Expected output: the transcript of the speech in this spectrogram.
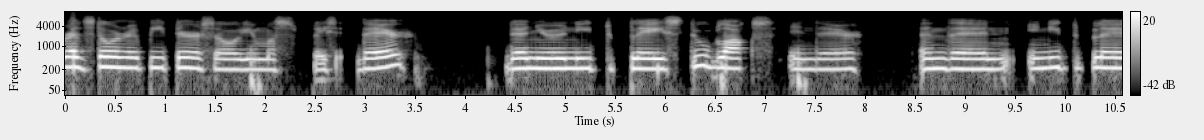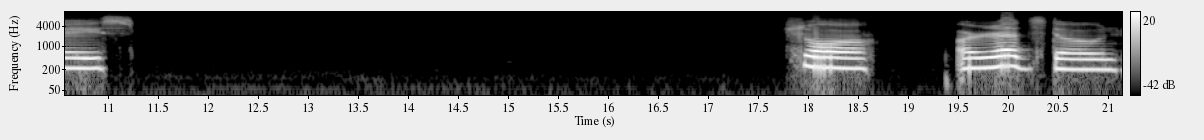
redstone repeater. So you must place it there. Then you need to place two blocks in there. And then you need to place so a redstone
